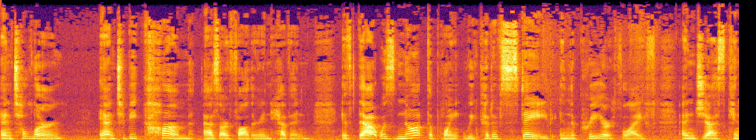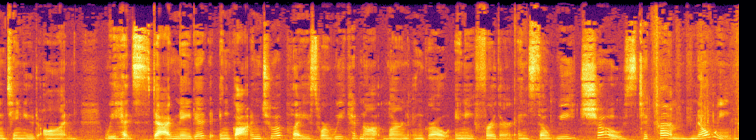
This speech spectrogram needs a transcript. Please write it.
and to learn and to become as our Father in heaven. If that was not the point, we could have stayed in the pre earth life and just continued on. We had stagnated and gotten to a place where we could not learn and grow any further. And so we chose to come knowing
